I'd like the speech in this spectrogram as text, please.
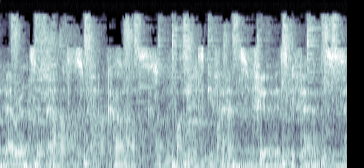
der Barrels and Casts Podcast von Whisky-Fans für Whisky-Fans.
